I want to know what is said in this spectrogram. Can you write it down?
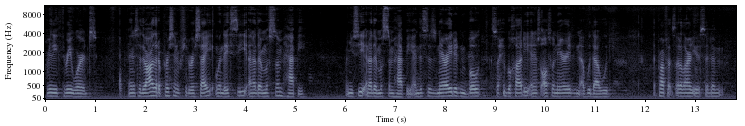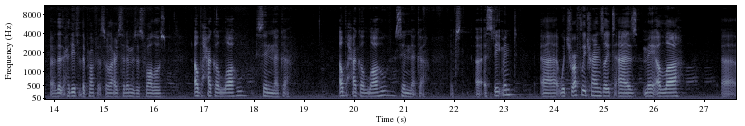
really three words. And it's a dua that a person should recite when they see another Muslim happy. When you see another Muslim happy. And this is narrated in both Sahih Bukhari and it's also narrated in Abu Dawood. The Prophet ﷺ, uh, the hadith of the Prophet ﷺ is as follows أضحك الله سنك أضحك الله سنك It's uh, a statement uh, which roughly translates as May Allah uh,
